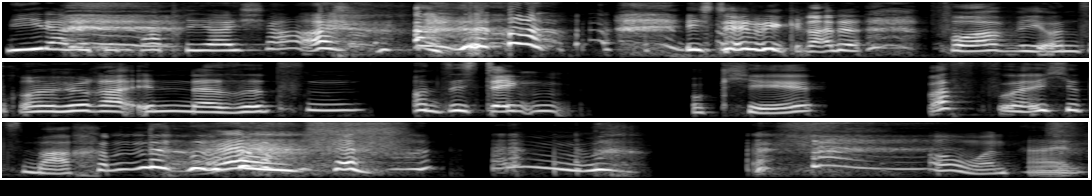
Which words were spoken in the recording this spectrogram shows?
Nieder mit dem Patriarchat. Ich stelle mir gerade vor, wie unsere HörerInnen da sitzen und sich denken, okay, was soll ich jetzt machen? Hm. oh Mann. Nein.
